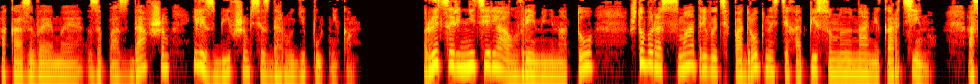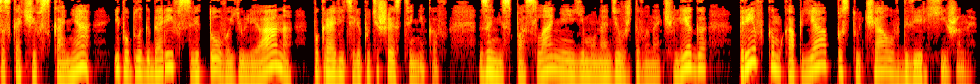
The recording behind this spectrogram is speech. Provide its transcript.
оказываемое запоздавшим или сбившимся с дороги путникам. Рыцарь не терял времени на то, чтобы рассматривать в подробностях описанную нами картину, а соскочив с коня и поблагодарив святого Юлиана, покровителя путешественников, за неспослание ему надежного ночлега, древком копья постучал в дверь хижины.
